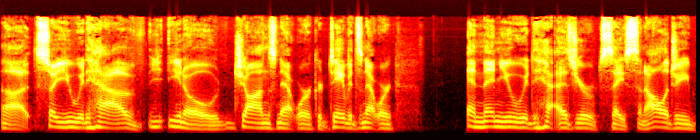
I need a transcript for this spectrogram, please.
Uh, so you would have, you know, John's network or David's network, and then you would, ha- as your say, Synology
